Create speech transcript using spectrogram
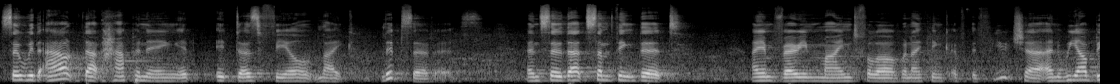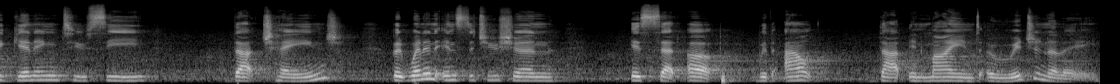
So without that happening, it, it does feel like lip service. And so that's something that I am very mindful of when I think of the future. And we are beginning to see that change. But when an institution is set up without that in mind originally,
